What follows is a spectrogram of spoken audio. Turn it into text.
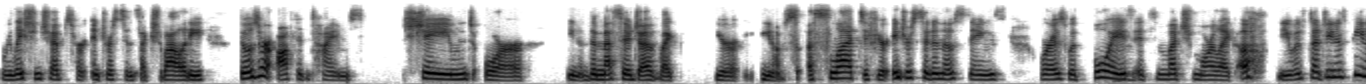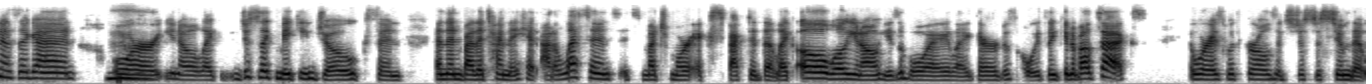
relationships, her interest in sexuality, those are oftentimes shamed or you know the message of like you're you know a slut if you're interested in those things whereas with boys mm-hmm. it's much more like oh he was touching his penis again mm-hmm. or you know like just like making jokes and and then by the time they hit adolescence it's much more expected that like oh well you know he's a boy like they're just always thinking about sex whereas with girls mm-hmm. it's just assumed that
